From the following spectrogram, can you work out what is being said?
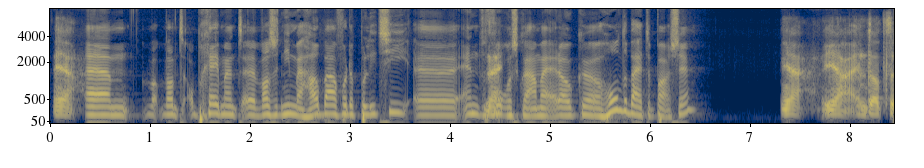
Ja. Um, want op een gegeven moment was het niet meer houdbaar voor de politie. en vervolgens kwamen er ook honden bij te passen. Ja, ja, en dat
